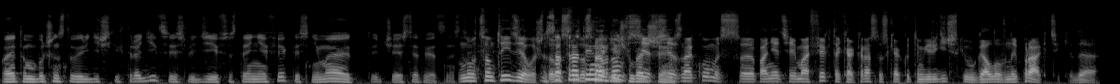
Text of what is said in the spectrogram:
Поэтому большинство юридических традиций с людей в состоянии эффекта снимают часть ответственности. Ну, в том-то и дело, что затраты энергии очень все, большие. все знакомы с э, понятием эффекта как раз из какой-то юридической уголовной практики, да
